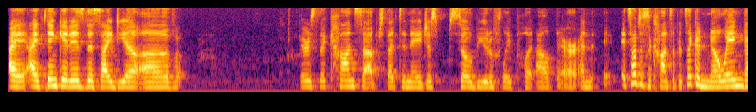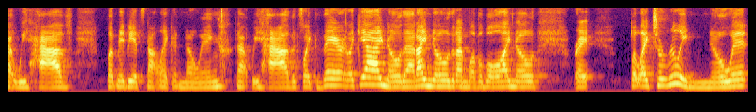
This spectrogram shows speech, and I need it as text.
I, I think it is this idea of there's the concept that Danae just so beautifully put out there. And it's not just a concept, it's like a knowing that we have, but maybe it's not like a knowing that we have. It's like there, like, yeah, I know that. I know that I'm lovable. I know, right? But like to really know it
